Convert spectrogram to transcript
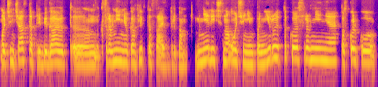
очень часто прибегают э, к сравнению конфликта с айсбергом. Мне лично очень импонирует такое сравнение, поскольку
